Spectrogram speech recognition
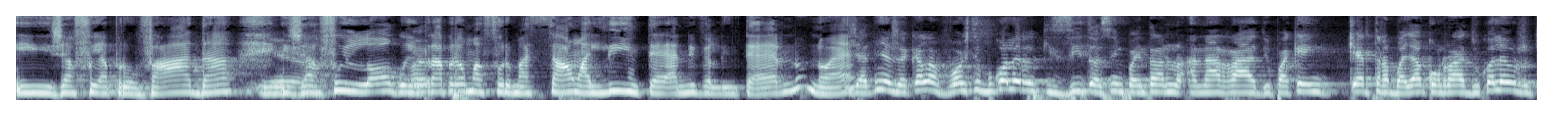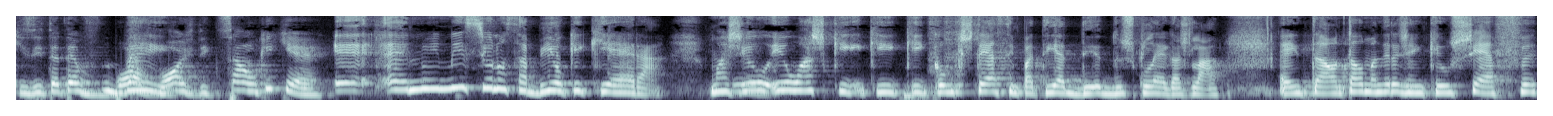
e já fui aprovada Yeah. e já fui logo entrar para uma formação ali a nível interno, não é? Já tinhas aquela voz, tipo, qual era o requisito assim para entrar na, rádio? Para quem quer trabalhar com rádio, qual é o requisito? É ter boa Bem. voz, dicção, o que que é? É, é, no início eu não sabia o que que era, mas eu, eu acho que, que, que conquistei a simpatia de- dos colegas lá. Então, de tal maneira em que o chefe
